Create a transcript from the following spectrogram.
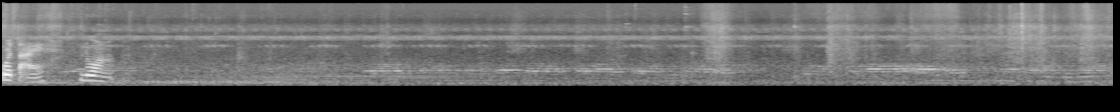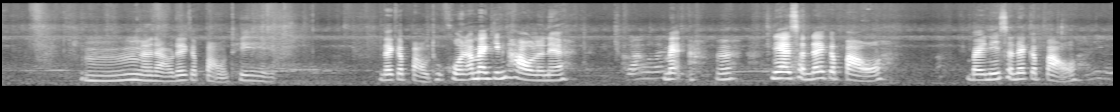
อุ้ยตายล่วง อืมนาดาวได้กระเป๋าเท่ ได้กระเป๋าทุกคนอะแม่กินข้าวเลยเนี่ยล้างไว้แม่เอ้ยเนี่ยฉันได้กระเป๋า ใบนี้ฉันได้กระเป๋าอันนี้ไม่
